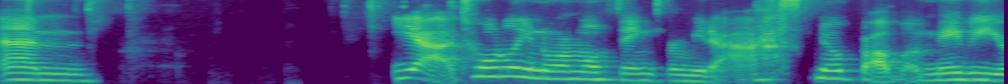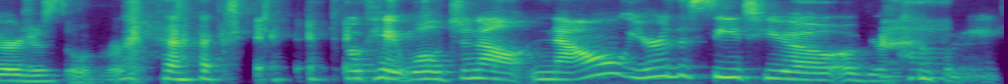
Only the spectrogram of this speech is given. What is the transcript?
Um yeah, totally normal thing for me to ask. No problem. Maybe you're just overreacting. okay, well, Janelle, now you're the CTO of your company.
